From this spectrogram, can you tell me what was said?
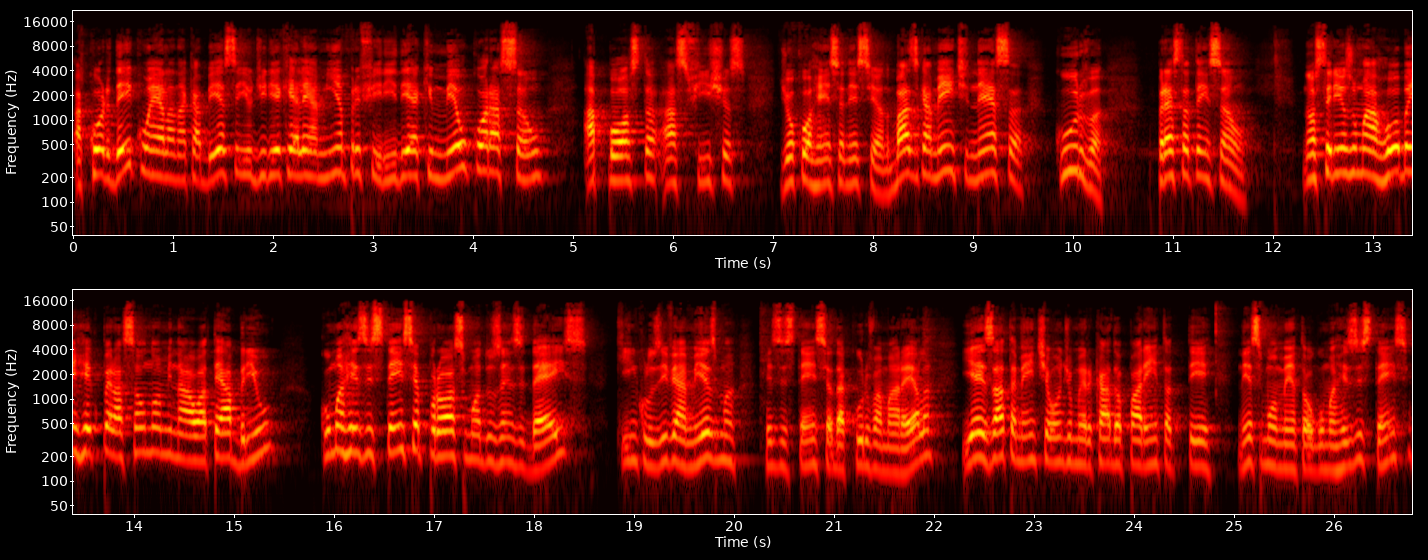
acordei com ela na cabeça e eu diria que ela é a minha preferida e é a que meu coração aposta as fichas de ocorrência nesse ano. Basicamente, nessa curva, presta atenção, nós teríamos uma arroba em recuperação nominal até abril, com uma resistência próxima a 210, que inclusive é a mesma resistência da curva amarela, e é exatamente onde o mercado aparenta ter nesse momento alguma resistência.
